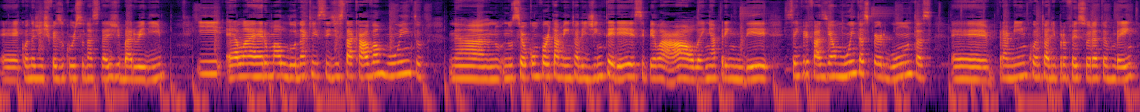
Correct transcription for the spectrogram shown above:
é, quando a gente fez o curso na cidade de Barueri. E ela era uma aluna que se destacava muito na, no, no, seu comportamento ali de interesse pela aula, em aprender, sempre fazia muitas perguntas é, para mim, enquanto ali professora também.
